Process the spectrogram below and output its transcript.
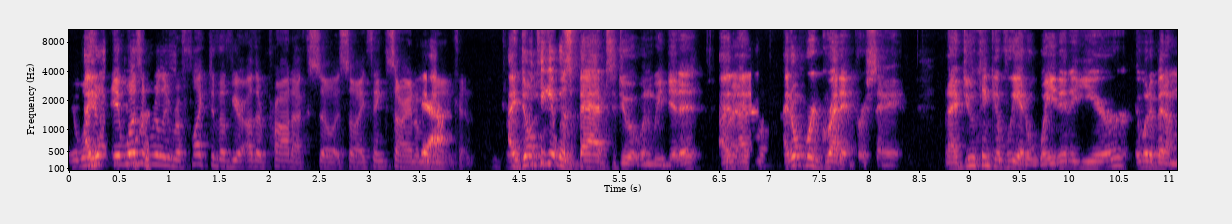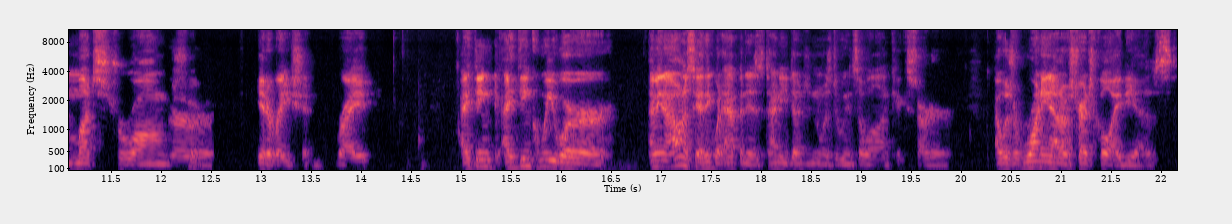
it wasn't it wasn't really reflective of your other products. So so I think sorry, I don't Yeah. I don't think it was bad to do it when we did it. I, I, don't, I don't regret it per se, but I do think if we had waited a year, it would have been a much stronger Sure. Iteration, right? I think I think we were. I mean, honestly, I think what happened is Tiny Dungeon was doing so well on Kickstarter. I was running out of stretch goal ideas,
